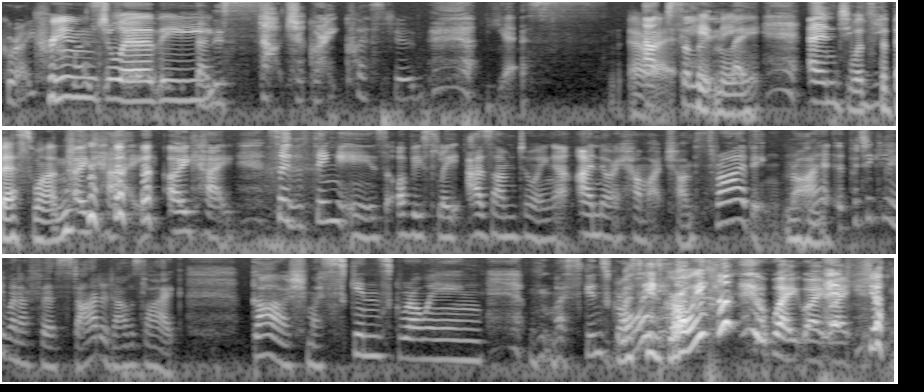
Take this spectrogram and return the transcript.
great. cringeworthy? question. That is such a great question. Yes. All right, absolutely. hit me. And What's y- the best one? okay, okay. So the thing is, obviously, as I'm doing it, I know how much I'm thriving, Mm-hmm. right? Particularly when I first started, I was like, gosh, my skin's growing. My skin's growing. My skin's growing? wait, wait, wait. You're just-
